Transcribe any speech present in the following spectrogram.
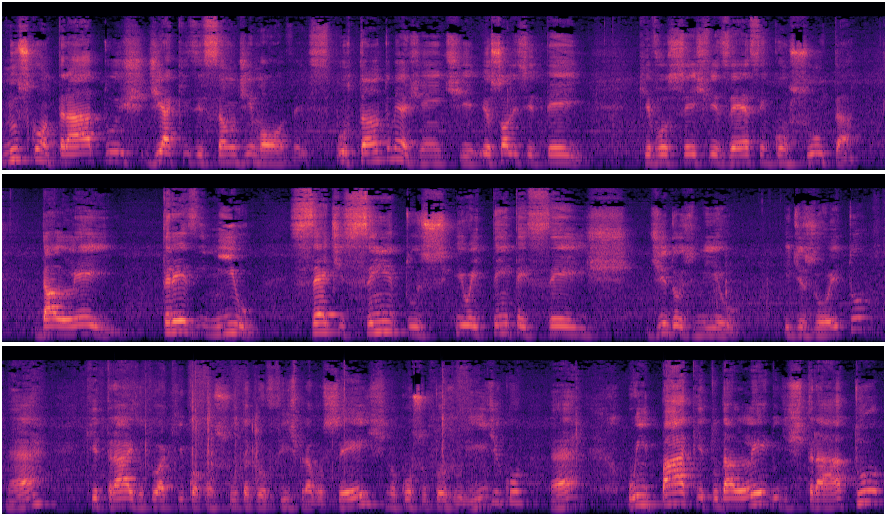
nos contratos de aquisição de imóveis. Portanto, minha gente, eu solicitei que vocês fizessem consulta da lei 13.000 786 de 2018, né? Que traz, eu estou aqui com a consulta que eu fiz para vocês no consultor jurídico, né? O impacto da lei do distrato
